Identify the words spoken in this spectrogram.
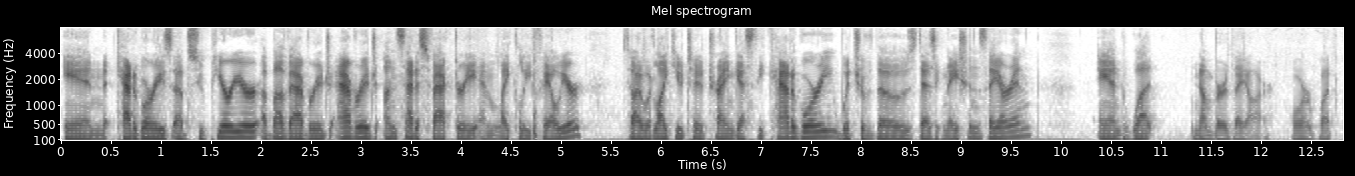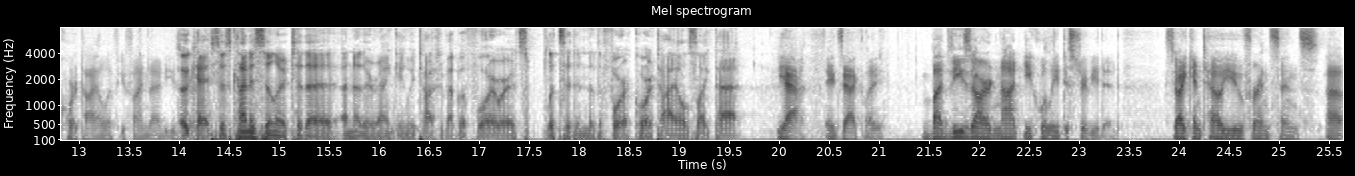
in categories of superior, above average, average, unsatisfactory, and likely failure. So I would like you to try and guess the category, which of those designations they are in, and what number they are, or what quartile, if you find that easy. Okay, so it's kind of similar to the another ranking we talked about before, where it splits it into the four quartiles like that. Yeah, exactly. But these are not equally distributed. So I can tell you, for instance, uh,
